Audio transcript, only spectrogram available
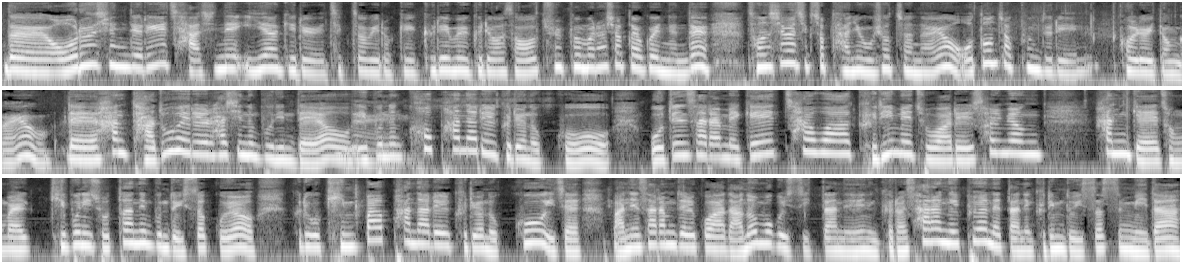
네, 어르신들이 자신의 이야기를 직접 이렇게 그림을 그려서 출품을 하셨다고 했는데 전시회 직접 다녀오셨잖아요. 어떤 작품들이 걸려 있던가요? 네, 한 다도회를 하시는 분인데요. 네. 이분은 컵 하나를 그려놓고 모든 사람에게 차와 그림의 조화를 설명 한 게 정말 기분이 좋다는 분도 있었고요. 그리고 김밥 하나를 그려놓고 이제 많은 사람들과 나눠 먹을 수 있다는 그런 사랑을 표현했다는 그림도 있었습니다.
